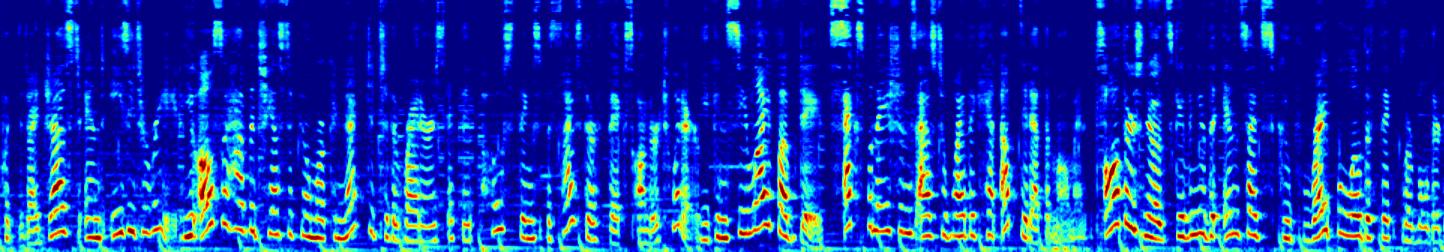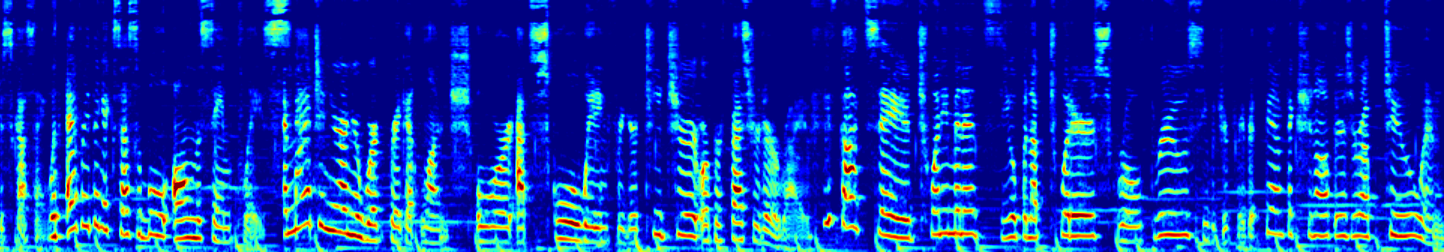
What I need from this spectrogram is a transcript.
quick to digest, and easy to read. You also have the chance to feel more connected to the writers if they post things besides their fics on their Twitter. You can see life updates, explanations as to why they can't update at the moment, author's notes giving you the inside scoop right below the fic blurble they're discussing, with everything accessible all in the same place. Imagine you're on your work break at lunch, or at school waiting for your teacher or professor to arrive. You've got, say, 20 minutes, you open up Twitter, scroll through, see what your favorite fanfiction authors are up to, and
